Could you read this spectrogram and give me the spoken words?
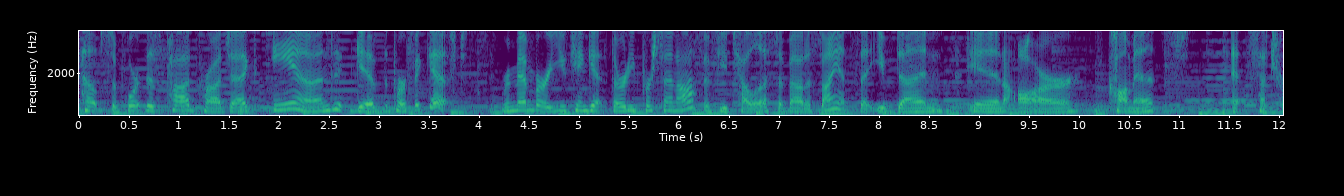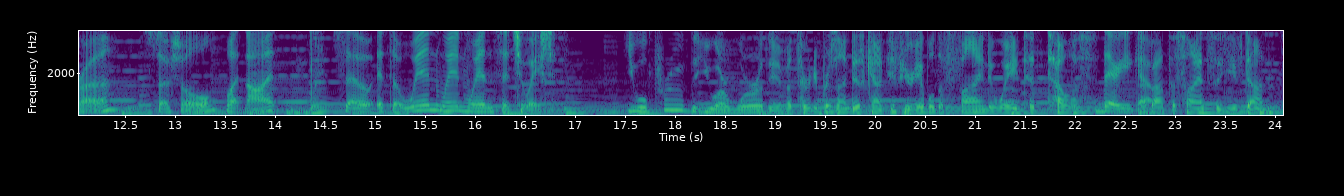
Help support this pod project and give the perfect gift. Remember, you can get 30% off if you tell us about a science that you've done in our comments, etc., social, whatnot. So it's a win win win situation. You will prove that you are worthy of a 30% discount if you're able to find a way to tell us there you go. about the science that you've done.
